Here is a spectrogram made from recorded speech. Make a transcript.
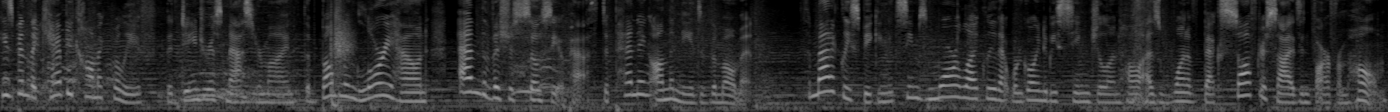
He's been the campy comic relief, the dangerous mastermind, the bumbling glory hound, and the vicious sociopath, depending on the needs of the moment. Thematically speaking, it seems more likely that we're going to be seeing Gyllenhaal as one of Beck's softer sides in Far From Home,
